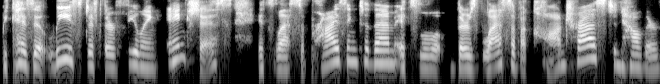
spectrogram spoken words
because at least if they're feeling anxious it's less surprising to them it's there's less of a contrast in how they're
